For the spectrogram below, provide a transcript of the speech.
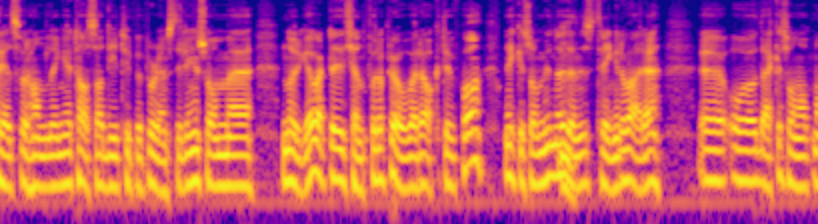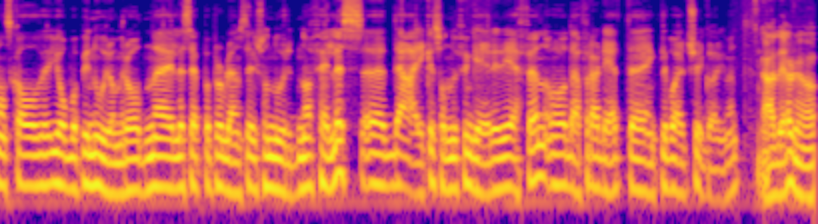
fredsforhandlinger, ta seg av de typer problemstillinger som Norge har vært kjent for å prøve å være aktiv på, men ikke som vi nødvendigvis trenger å være. Og det er ikke sånn at man skal jobbe opp i nordområdene eller se på problemstillinger som Norden har felles det er ikke sånn det fungerer i FN, og derfor er det et, egentlig bare et skyggeargument. Ja, det er det jo.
